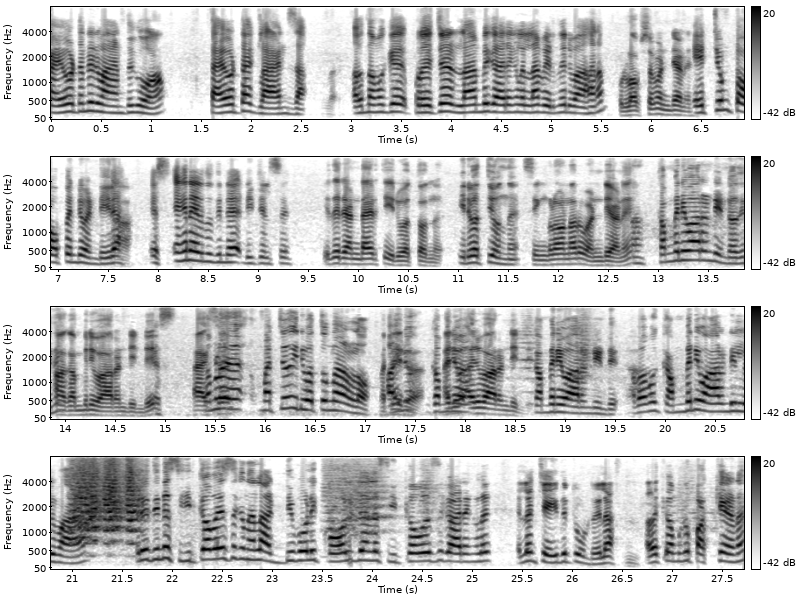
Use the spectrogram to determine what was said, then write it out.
ടയോട്ടന്റെ ഒരു വാഹനത്തേക്ക് പോവാം. ടയോട്ട ഗ്ലാൻസ അത് നമുക്ക് പ്രൊജക്ടർ ലാമ്പ് കാര്യങ്ങളെല്ലാം വരുന്ന ഒരു വാഹനം. ഫുൾ ഓപ്ഷൻ വണ്ടിയാണ്. ഏറ്റവും ടോപ്പ് എൻഡ് വണ്ടി എങ്ങനെയായിരുന്നു ഇതിന്റെ ഡീറ്റെയിൽസ് ഇത് രണ്ടായിരത്തി ഇരുപത്തി ഒന്ന് ഇരുപത്തി ഒന്ന് സിംഗിൾ ഓണർ വണ്ടിയാണ് കമ്പനി വാറണ്ടി ഉണ്ടോ ആ കമ്പനി വാറണ്ടി ഉണ്ട്. Yes. നമ്മൾ മറ്റേത് ഇരുപത്തി ഒന്നാണല്ലോ. കമ്പനി വാറണ്ടി ഉണ്ട്. കമ്പനി വാറണ്ടി ഉണ്ട്. അപ്പൊ നമുക്ക് കമ്പനി വാറണ്ടിയിൽ വാങ്ങാം ഇതിന്റെ സീറ്റ് കവേഴ്സ് ഒക്കെ നല്ല അടിപൊളി ക്വാളിറ്റി നല്ല സീറ്റ് കവേഴ്സ് കാര്യങ്ങൾ എല്ലാം ചെയ്തിട്ടുണ്ട് അല്ല. അതൊക്കെ നമുക്ക് പക്കയാണ്.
